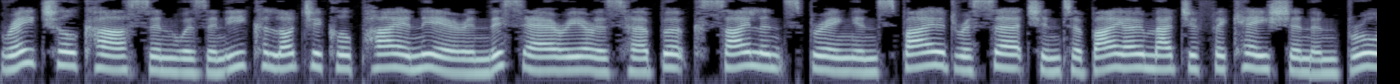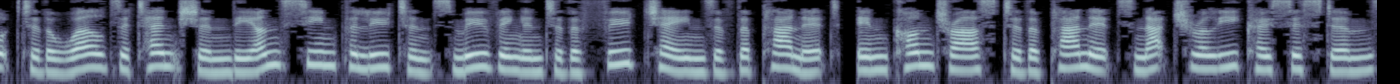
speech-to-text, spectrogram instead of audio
Rachel Carson was an ecological pioneer in this area as her book Silent Spring inspired research into biomagnification and brought to the world's attention the unseen pollutants moving into the food chains of the planet. In contrast to the planet's natural ecosystems,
